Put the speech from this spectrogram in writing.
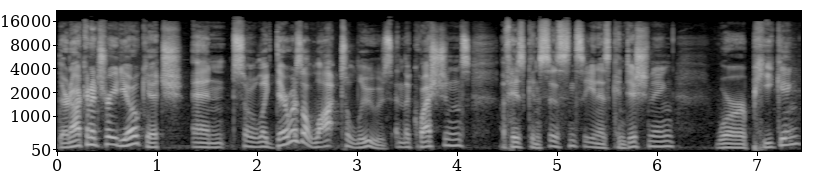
they're not going to trade Jokic, and so like there was a lot to lose, and the questions of his consistency and his conditioning were peaking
